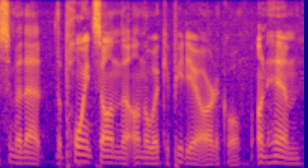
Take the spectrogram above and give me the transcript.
some of that, the points on the on the Wikipedia article on him.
